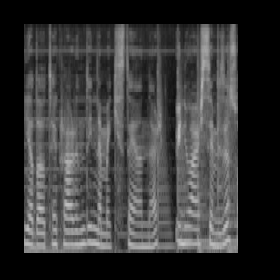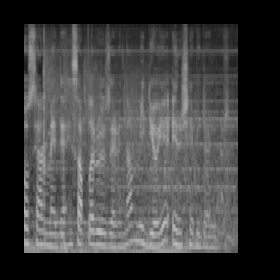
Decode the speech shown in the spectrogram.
ya da tekrarını dinlemek isteyenler üniversitemizin sosyal medya hesapları üzerinden videoya erişebilirler.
